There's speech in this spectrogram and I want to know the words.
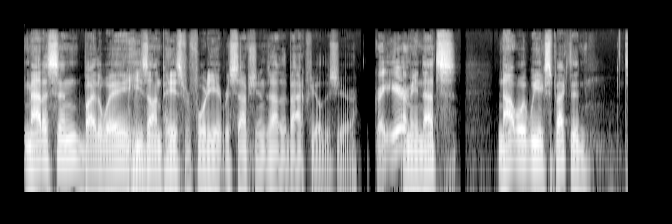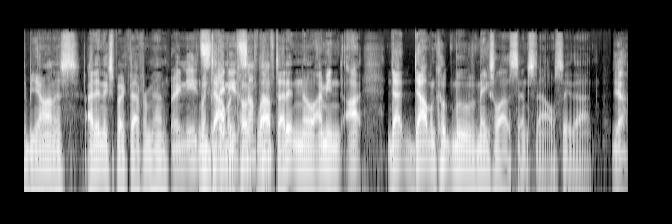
Mattison, by the way, he's on pace for forty-eight receptions out of the backfield this year. great year. I mean, that's not what we expected. To be honest, I didn't expect that from him. They need- when they Dalvin need Cook something. left, I didn't know. I mean, I, that Dalvin Cook move makes a lot of sense now. I'll say that yeah,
